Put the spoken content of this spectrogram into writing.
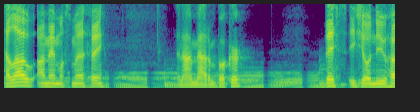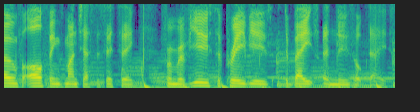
Hello, I'm Amos Murphy. And I'm Adam Booker. This is your new home for all things Manchester City, from reviews to previews, debates, and news updates.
